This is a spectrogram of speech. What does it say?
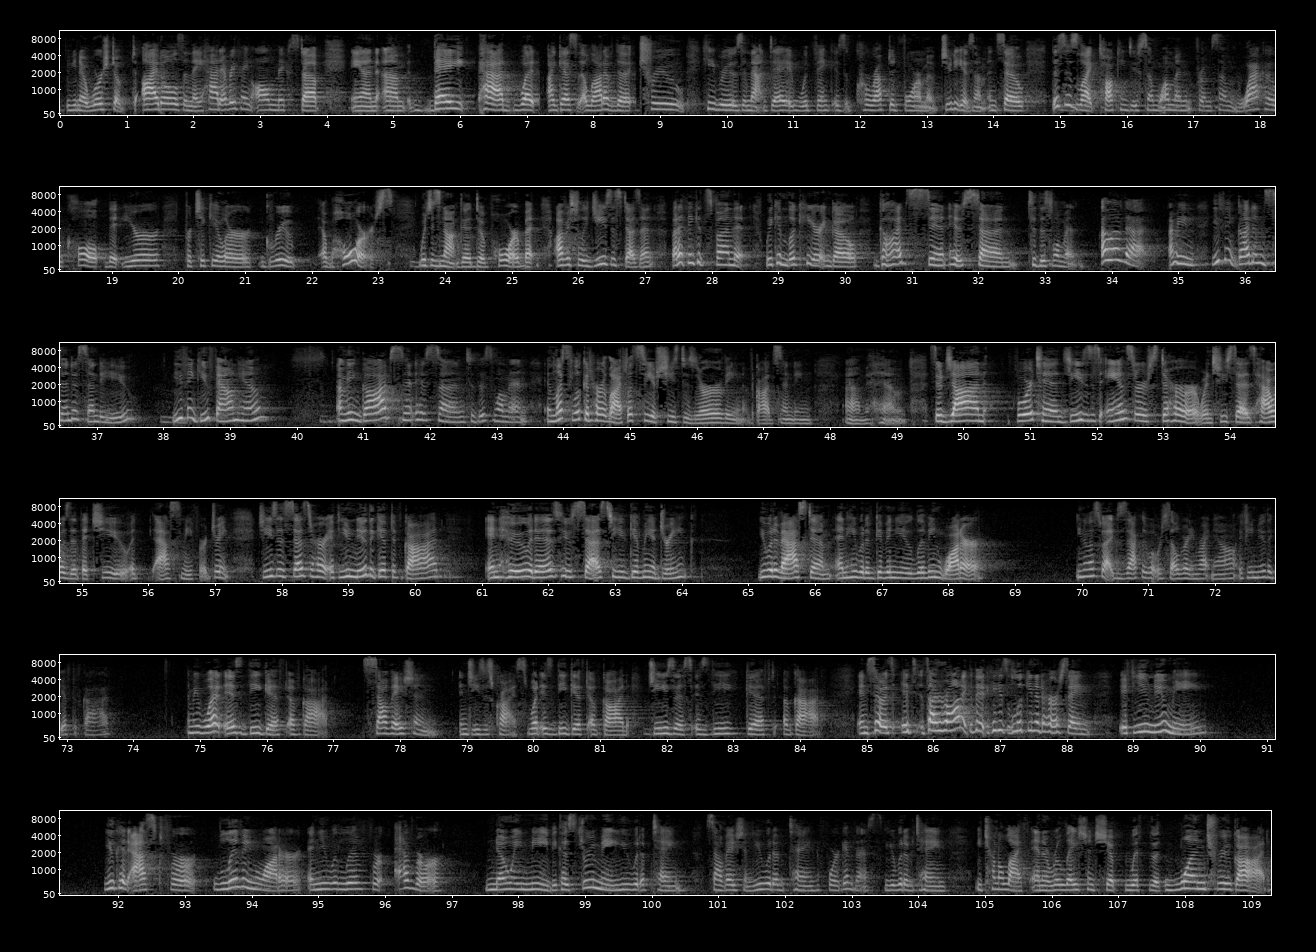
you know, worshipped idols and they had everything all mixed up. And um, they had what I guess a lot of the true Hebrews in that day would think is a corrupted form of Judaism. And so this is like talking to some woman from some wacko cult that your particular group abhors which is not good to poor, but obviously Jesus doesn't. But I think it's fun that we can look here and go, God sent his son to this woman. I love that. I mean, you think God didn't send his son to you? You think you found him? I mean, God sent his son to this woman, and let's look at her life. Let's see if she's deserving of God sending um, him. So, John 4:10, Jesus answers to her when she says, "How is it that you asked me for a drink?" Jesus says to her, "If you knew the gift of God and who it is who says to you, "Give me a drink," you would have asked him, and he would have given you living water." You know, that's what, exactly what we're celebrating right now. If you knew the gift of God, I mean, what is the gift of God? Salvation in Jesus Christ. What is the gift of God? Jesus is the gift of God. And so it's, it's, it's ironic that he's looking at her saying, if you knew me, you could ask for living water and you would live forever knowing me because through me you would obtain salvation. You would obtain forgiveness. You would obtain eternal life and a relationship with the one true God.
